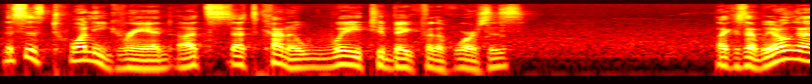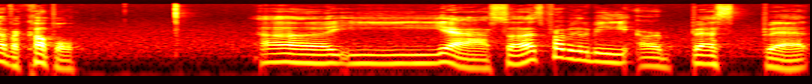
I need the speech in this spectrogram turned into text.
This is 20 grand. That's that's kind of way too big for the horses. Like I said, we're only going to have a couple. Uh, yeah, so that's probably going to be our best bet.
